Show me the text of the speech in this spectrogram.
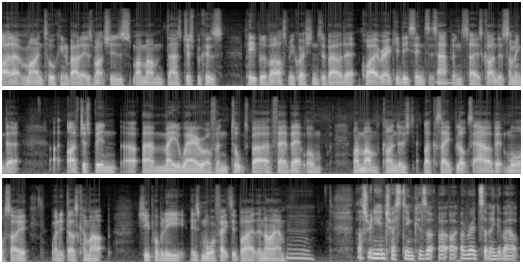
I don't mind talking about it as much as my mum does, just because people have asked me questions about it quite regularly since it's happened. So it's kind of something that I've just been uh, um, made aware of and talked about a fair bit. Well, my mum kind of, like I say, blocks it out a bit more. So when it does come up, she probably is more affected by it than I am. That's really interesting because I, I, I read something about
